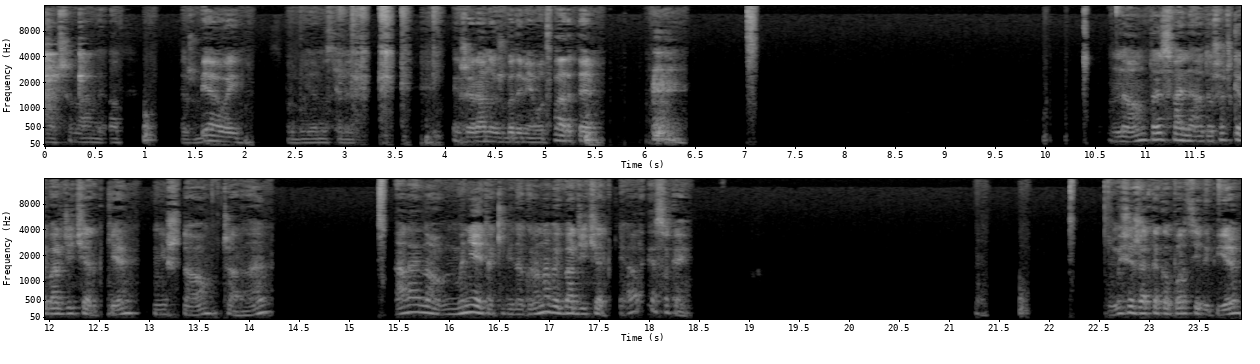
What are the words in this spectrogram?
zaczynamy od też białej. Spróbujemy sobie. Także rano już będę miał otwarte. No, to jest fajne, ale troszeczkę bardziej cierpkie niż to czarne. Ale no mniej taki winogronowy, bardziej cierpkie, ale jest ok. Myślę, że jak taką porcję wypiję,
